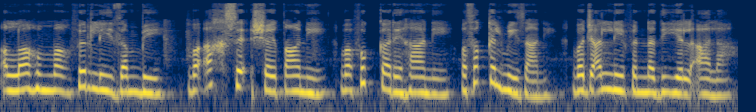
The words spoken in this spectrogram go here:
اللہ فرلی زمبی و اخس شیطانی و فک کا ریحانی و ثقل میزانی و جلنی فن ندی العلی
